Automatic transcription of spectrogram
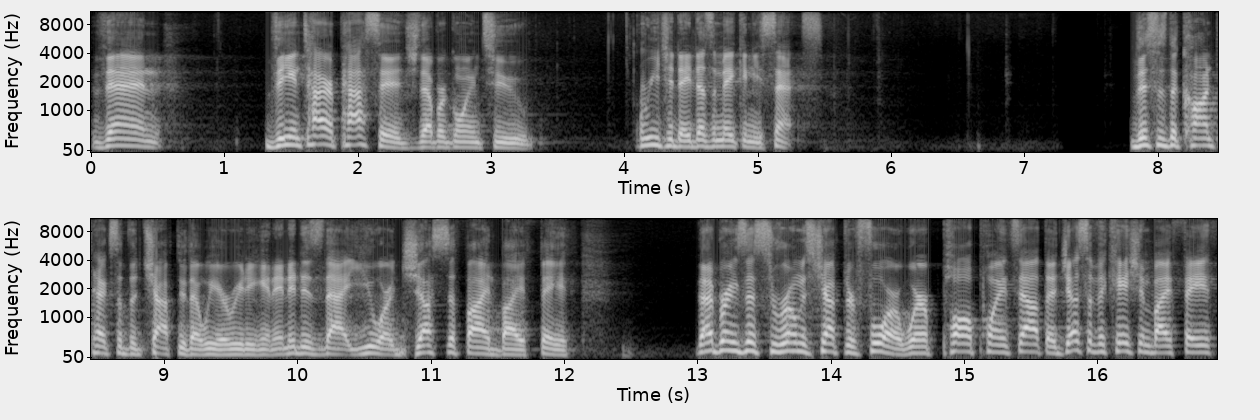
then the entire passage that we're going to read today doesn't make any sense. This is the context of the chapter that we are reading in, and it is that you are justified by faith. That brings us to Romans chapter 4, where Paul points out that justification by faith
